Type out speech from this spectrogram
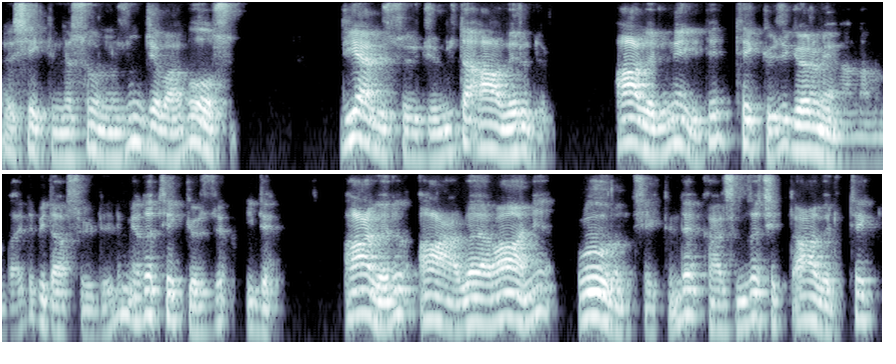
e, şeklinde sorunuzun cevabı olsun. Diğer bir sözcüğümüz de averüdür. Averü neydi? Tek gözü görmeyen anlamındaydı. Bir daha söyleyelim. Ya da tek gözlü idi. Averü, averani, uğrun şeklinde karşımıza çıktı. Averü tek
